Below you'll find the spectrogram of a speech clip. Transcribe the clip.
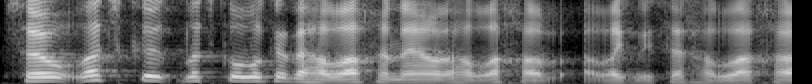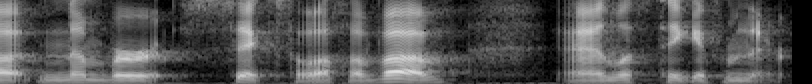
So let's go, let's go look at the halacha now. The halacha, like we said, halacha number six, halacha vav, and let's take it from there.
